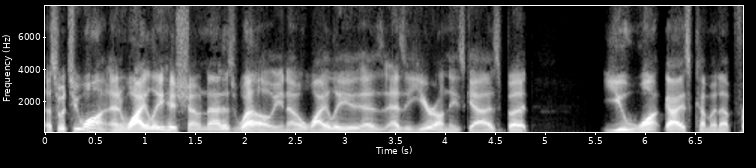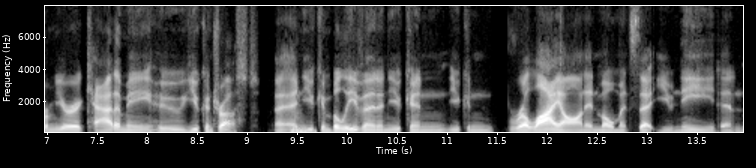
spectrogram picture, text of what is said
that's what you want. And Wiley has shown that as well. You know, Wiley has has a year on these guys, but you want guys coming up from your academy who you can trust and mm-hmm. you can believe in and you can you can rely on in moments that you need and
